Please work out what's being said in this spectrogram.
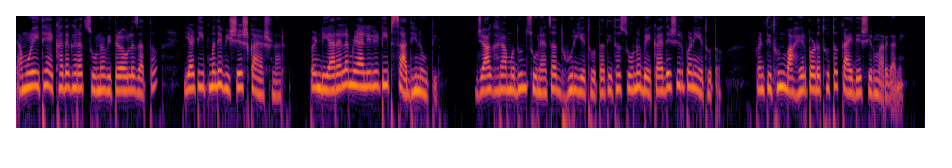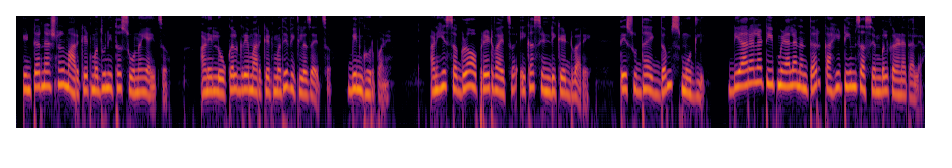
त्यामुळे इथे एखाद्या घरात सोनं वितळवलं जातं. या टीपमध्ये विशेष काय असणार? पण डीआरआयला मिळालेली टीप साधी नव्हती. ज्या घरामधून सोन्याचा धूर येत होता तिथं सोनं बेकायदेशीरपणे येत होतं. पण तिथून बाहेर पडत होतं कायदेशीर मार्गाने. इंटरनॅशनल मार्केटमधून इथं सोनं यायचं आणि लोकल ग्रे मार्केटमध्ये विकलं जायचं बिनघोरपणे. आणि हे सगळं ऑपरेट व्हायचं एका सिंडिकेटद्वारे. ते सुद्धा एकदम स्मूथली डीआरआयला टीप मिळाल्यानंतर काही टीम्स असेंबल करण्यात आल्या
